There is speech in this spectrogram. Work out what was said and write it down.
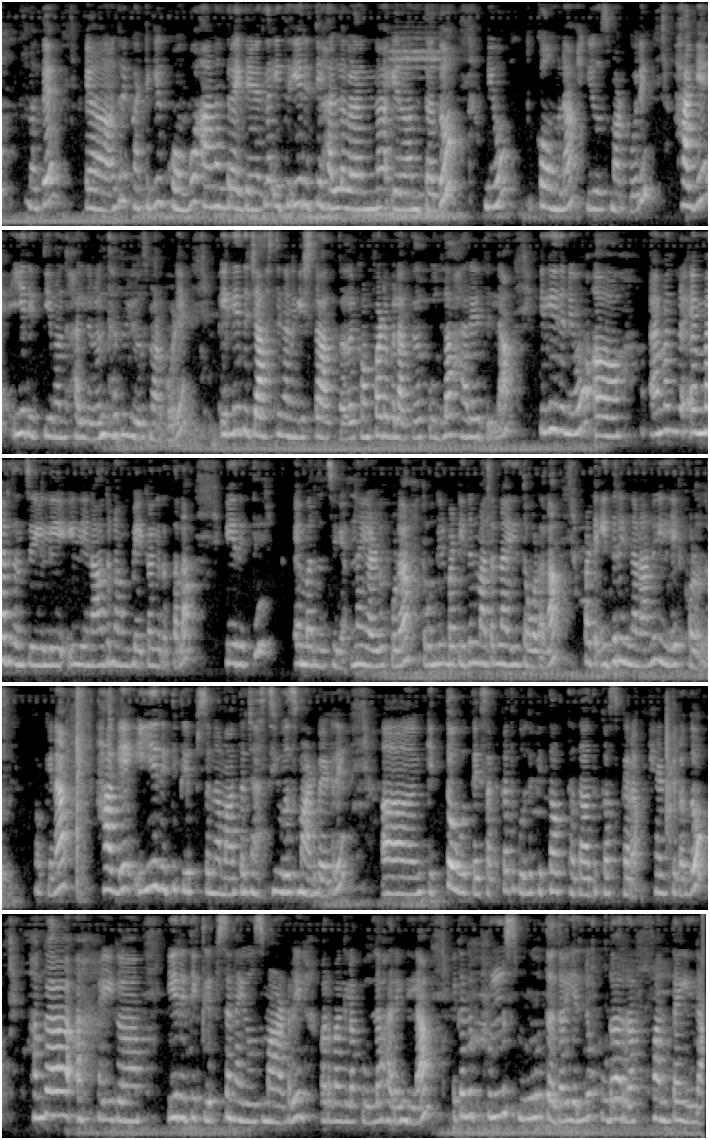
ಮತ್ತು ಅಂದರೆ ಕಟ್ಟಿಗೆ ಕೊಂಬು. ಆನಂತರ ಇದೇನಿಲ್ಲ ಇದು ಈ ರೀತಿ ಹಲ್ಲುಗಳನ್ನು ಇರೋವಂಥದ್ದು ನೀವು ಕೋಮ್ನ ಯೂಸ್ ಮಾಡ್ಕೊಳ್ಳಿ ಹಾಗೆ ಈ ರೀತಿ ಒಂದು ಹಲ್ಲಿರುವಂಥದ್ದು ಯೂಸ್ ಮಾಡ್ಕೊಳ್ಳಿ ಇಲ್ಲಿದು ಜಾಸ್ತಿ ನನಗೆ ಇಷ್ಟ ಆಗ್ತದೆ ಕಂಫರ್ಟಬಲ್ ಆಗ್ತದೆ, ಕೂದಲ ಹರಿಯೋದಿಲ್ಲ ಇಲ್ಲಿದು ನೀವು ಆಮೇಲೆ ಎಮರ್ಜೆನ್ಸಿ ಇಲ್ಲಿ ಇಲ್ಲಿ ಏನಾದರೂ ನಮ್ಗೆ ಬೇಕಾಗಿರುತ್ತಲ್ಲ, ಈ ರೀತಿ ಎಮರ್ಜೆನ್ಸಿಗೆ ನಾ ಎರಡು ಕೂಡ ತೊಗೊಂಡಿಲ್ಲ ಬಟ್ ಇದನ್ನು ಮಾತ್ರ ನಾ ಇಲ್ಲಿ ತೊಗೊಳಲ್ಲ. ಬಟ್ ಇದರಿಂದ ನಾನು ಇಲ್ಲಿ ಇಟ್ಕೊಳ್ಳೋದು. ಓಕೆನಾ ಹಾಗೆ ಈ ರೀತಿ ಕ್ಲಿಪ್ಸನ್ನು ಮಾತ್ರ ಜಾಸ್ತಿ ಯೂಸ್ ಮಾಡಬೇಡ್ರಿ. ಕಿತ್ತೋಗುತ್ತೆ, ಸಖತ್ ಕೂದಲು ಕಿತ್ತೋಗ್ತದೆ ಅದಕ್ಕೋಸ್ಕರ ಹೇಳ್ತಿರೋದು. ಹಂಗೆ, ಈಗ ಈ ರೀತಿ ಕ್ಲಿಪ್ಸನ್ನು ಯೂಸ್ ಮಾಡಿರಿ. ಪರವಾಗಿಲ್ಲ ಕೂದಲ ಹರಿಯಂಗಿಲ್ಲ ಯಾಕಂದರೆ ಫುಲ್ ಸ್ಮೂತ್ ಅದ, ಎಲ್ಲೂ ಕೂಡ ರಫ್ ಅಂತ ಇಲ್ಲ.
